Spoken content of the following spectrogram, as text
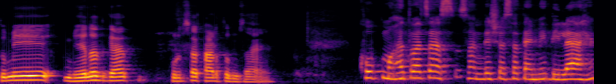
तुम्ही मेहनत घ्या पुढचा काळ तुमचा आहे. खूप महत्त्वाचा संदेश असा त्यांनी दिला आहे.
